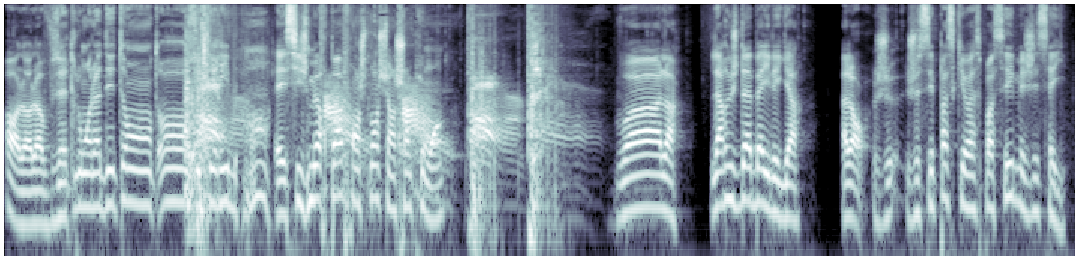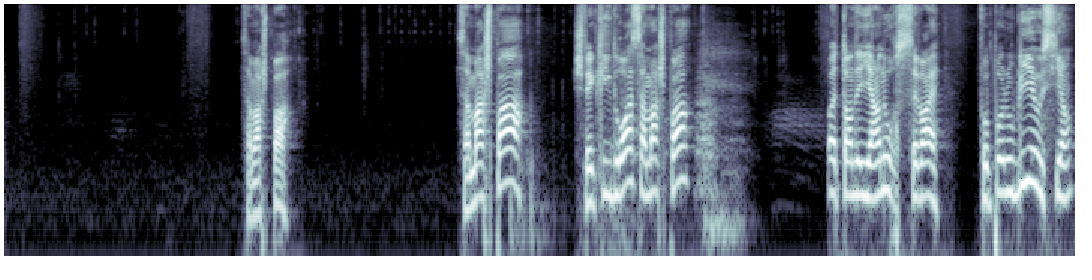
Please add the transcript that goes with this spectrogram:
Oh là là, vous êtes long à la détente. Oh, c'est terrible. Oh, et si je meurs pas, franchement, je suis un champion. Hein. Voilà. La ruche d'abeilles, les gars. Alors, je, je sais pas ce qui va se passer, mais j'essaye. Ça marche pas. Ça marche pas. Je fais clic droit, ça marche pas. Oh, attendez, il y a un ours, c'est vrai. Faut pas l'oublier aussi, hein.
